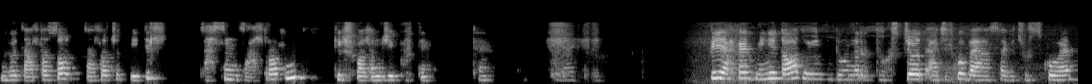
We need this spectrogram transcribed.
нөгөө залуусууд залуучууд бид л засан залруулна тэгш боломжийг бүтээн тийм яг би ахаад миний доод үеийн дүүнер төгсчөөд ажилгүй байгаасаа гэж хүсэхгүй байна.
